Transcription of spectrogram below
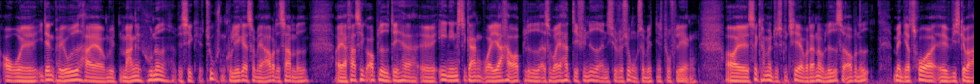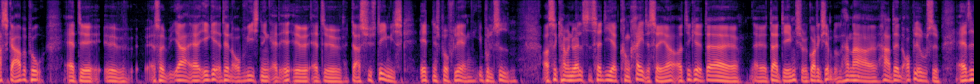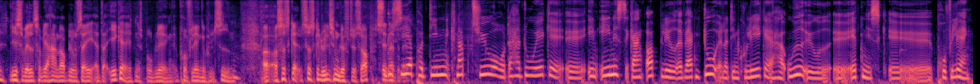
og øhm, øh, i den periode har jeg jo mødt mange hundrede, hvis ikke tusind kollegaer, som jeg har arbejdet sammen med. Og jeg har faktisk ikke oplevet det her øh, en eneste gang, hvor jeg har oplevet, altså hvor jeg har defineret en situation som etnisk profilering. Og så kan man diskutere, hvordan der vil sig op og ned. Men jeg tror, vi skal være ret skarpe på, at øh, altså, jeg er ikke af den overbevisning, at, øh, at øh, der er systemisk etnisk profilering i politiet. Og så kan man jo altid tage de her konkrete sager, og det kan, der, øh, der er James jo et godt eksempel. Han har, har den oplevelse af det, lige så vel som jeg har en oplevelse af, at der ikke er etnisk profilering, profilering i politiet. Mm. Og, og så, skal, så skal du ligesom løftes op. Så du siger, på dine knap 20 år, der har du ikke øh, en eneste gang oplevet, at hverken du eller dine kollegaer har udøvet øh, etnisk øh, profilering?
